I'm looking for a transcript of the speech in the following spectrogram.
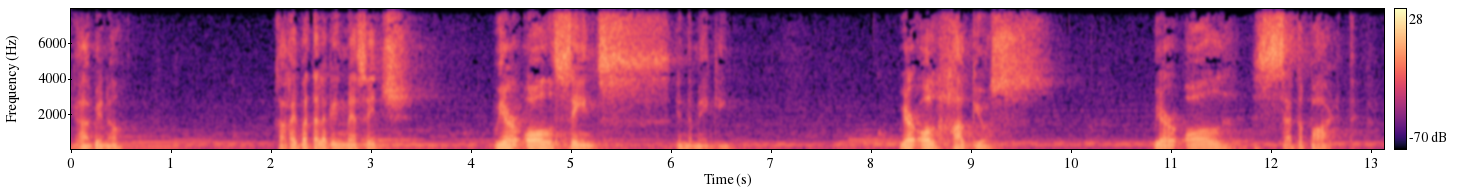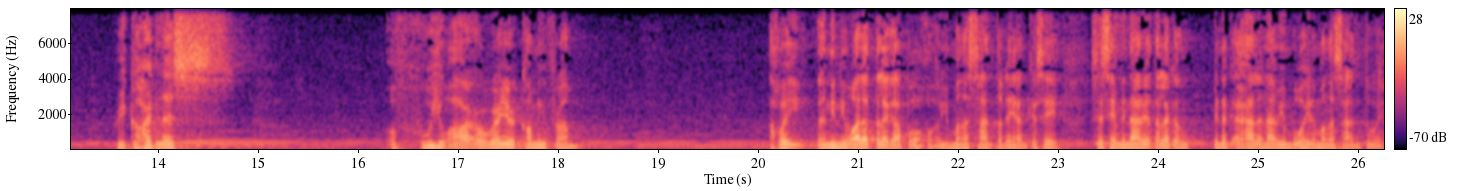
Gabi, no? Kakaiba talaga yung message. We are all saints in the making. We are all hagios. We are all set apart. Regardless of who you are or where you're coming from. Ako, naniniwala talaga po ako. Yung mga santo na yan, kasi sa seminaryo talagang pinag-aralan namin yung buhay ng mga santo eh.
